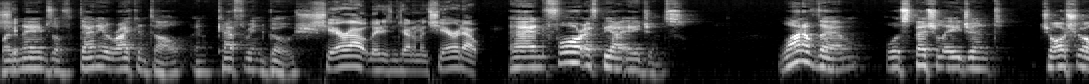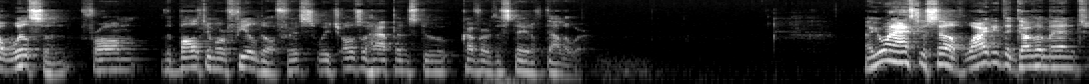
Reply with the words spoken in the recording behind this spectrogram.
by the names of Daniel Richenthal and Catherine Ghosh. Share out, ladies and gentlemen. Share it out. And four FBI agents. One of them was Special Agent Joshua Wilson from the Baltimore field office, which also happens to cover the state of Delaware. Now, you want to ask yourself why did the government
